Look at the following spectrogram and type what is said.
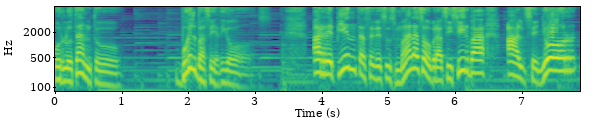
Por lo tanto, vuélvase a Dios. Arrepiéntase de sus malas obras y sirva al Señor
